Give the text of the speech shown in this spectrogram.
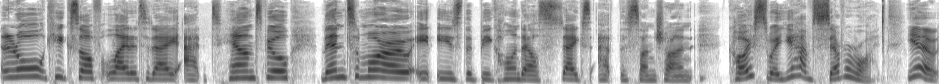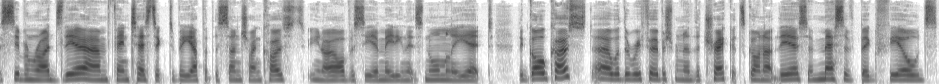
and it all kicks off later today at Townsville. Then tomorrow, it is the big Hollindale Stakes at the Sunshine Coast, where you have several rides. Yeah, seven rides there. Um, fantastic to be up at the Sunshine Coast. You know, obviously a meeting that's normally at the Gold Coast uh, with the refurbishment of the track. It's gone up there. So massive big fields,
